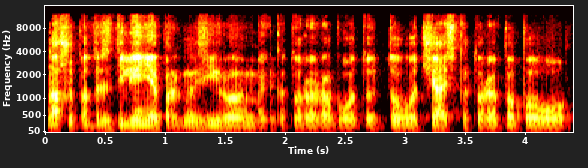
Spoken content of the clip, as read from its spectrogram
наши подразделения прогнозируемые, которые работают. То вот часть, которая ППО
